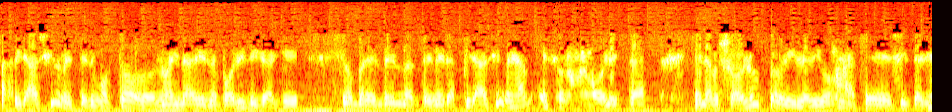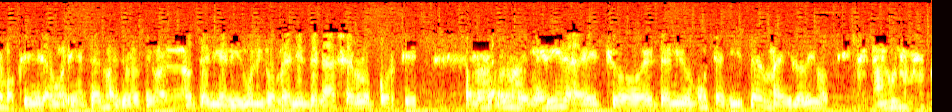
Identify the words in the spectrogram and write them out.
Aspiraciones tenemos todos, no hay nadie en la política que no pretenda tener aspiraciones. A mí eso no me molesta en absoluto y le digo más, que si teníamos que ir a una interna yo no, tenía ningún inconveniente en hacerlo porque a lo largo de mi vida he hecho, he tenido muchas internas y lo digo, en alguna me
